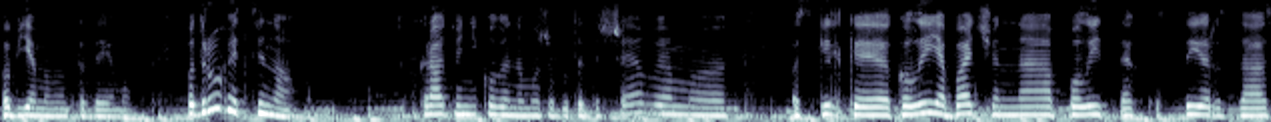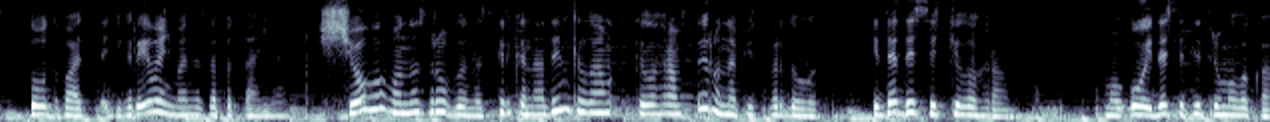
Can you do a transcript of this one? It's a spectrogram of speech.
об'ємами продаємо. По-друге, ціна. Крафт він ніколи не може бути дешевим, е, оскільки коли я бачу на полицях сир за 120 гривень, в мене запитання, з чого воно зроблено? Скільки на 1 кілограм, сиру напівтвердого іде 10 кілограм. Ой, 10 літрів молока.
